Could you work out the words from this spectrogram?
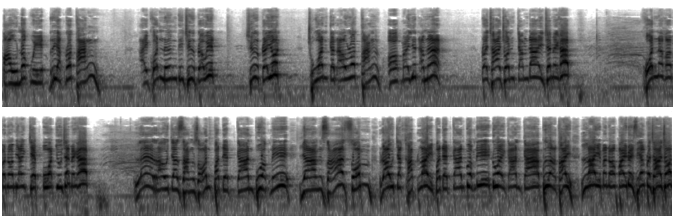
เป่านกหวีดเรียกรถถัง ไอ้คนหนึ่งที่ชื่อประวิทย์ชื่อประยุทธ์ ชวนกันเอารถถังออกมายึดอำนาจ ประชาชนจำได้ใช่ไหมครับ คนนครพนมยังเจ็บปวดอยู่ใช่ไหมครับ และเราจะสั่งสอนเผด็จการพวกนี้ อย่างสาสม เราจะขับไล่เผด็จการพวกนี้ด้วยการกาเพื่อไทย ไล่มันออกไปด้วยเสียงประชาชน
